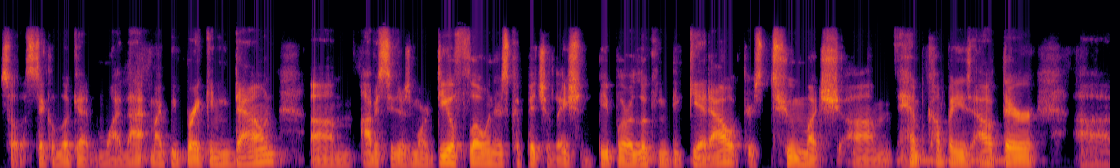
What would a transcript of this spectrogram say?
So let's take a look at why that might be breaking down. Um, obviously, there's more deal flow and there's capitulation. People are looking to get out. There's too much um, hemp companies out there. Uh,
